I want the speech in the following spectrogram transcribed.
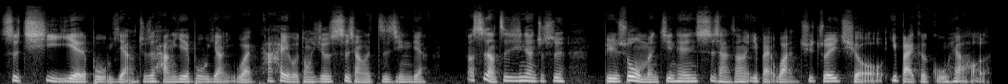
是企业的不一样，就是行业不一样以外，它还有个东西就是市场的资金量。那市场资金量就是，比如说我们今天市场上一百万去追求一百个股票好了，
